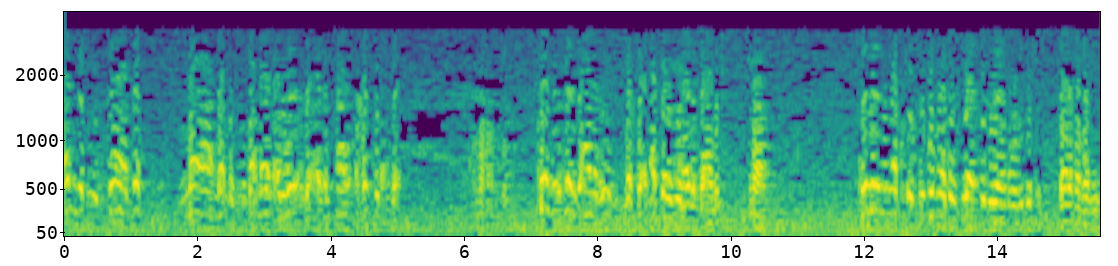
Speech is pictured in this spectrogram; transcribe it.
التي فاتت ما ما ما يفعله الأحداث الله أكبر. كيف كيف تعامل بس السلفيين هذا التعامل نعم. كل يوم الناس تكتب السياسة كل يوم وبيجي بارك الله فيك.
